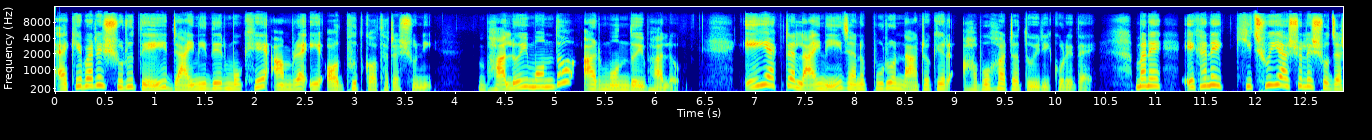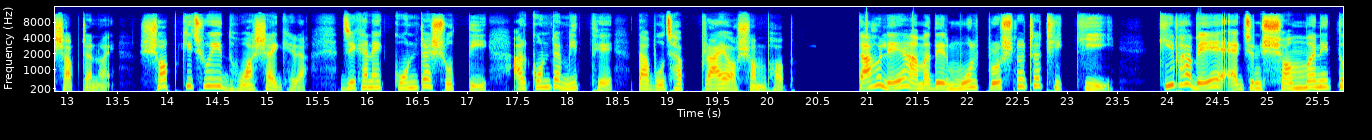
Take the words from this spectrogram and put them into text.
একেবারে শুরুতেই ডাইনিদের মুখে আমরা এ অদ্ভুত কথাটা শুনি। ভালোই মন্দ আর মন্দই ভালো। এই একটা লাইনই যেন পুরো নাটকের আবহাওয়াটা তৈরি করে দেয়। মানে এখানে কিছুই আসলে সোজা সাপটা নয়। সব কিছুই ধোঁয়াশায় ঘেরা, যেখানে কোনটা সত্যি আর কোনটা মিথ্যে তা বোঝা প্রায় অসম্ভব। তাহলে আমাদের মূল প্রশ্নটা ঠিক কি? কীভাবে একজন সম্মানিত,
